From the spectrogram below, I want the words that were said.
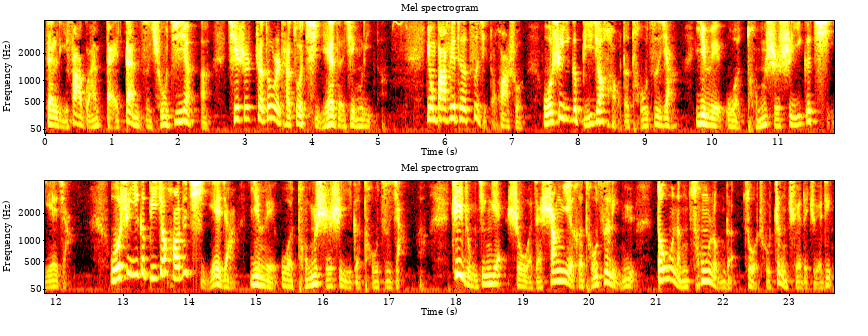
在理发馆摆弹子球机啊啊，其实这都是他做企业的经历啊。用巴菲特自己的话说：“我是一个比较好的投资家，因为我同时是一个企业家。我是一个比较好的企业家，因为我同时是一个投资家啊。”这种经验使我在商业和投资领域都能从容地做出正确的决定。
